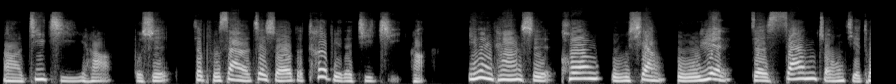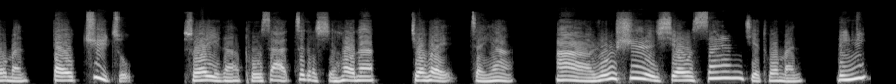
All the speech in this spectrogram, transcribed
啊积极哈？不是，这菩萨这时候的特别的积极哈，因为他是空无相无愿这三种解脱门。都具足，所以呢，菩萨这个时候呢，就会怎样啊？如是修三解脱门，离你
